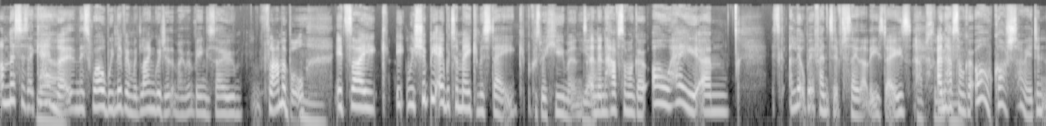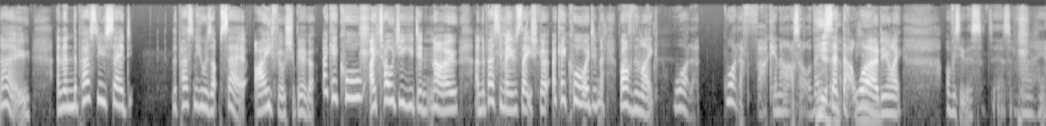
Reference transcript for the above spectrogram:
And this is again Yeah. in this world we live in with language at the moment being so flammable. Mm. It's like it, we should be able to make a mistake because we're humans, Yeah. and then have someone go, "Oh, hey, um, it's a little bit offensive to say that these days." And have someone go, "Oh gosh, sorry, I didn't know." And then the person who said. The person who was upset, I feel, should be able to go, okay, cool. I told you you didn't know. And the person who made a mistake should go, okay, cool. I didn't know. Rather than like, what a what a fucking asshole. They Yeah, said that yeah. word, and you're like, obviously there's, there's uh, you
